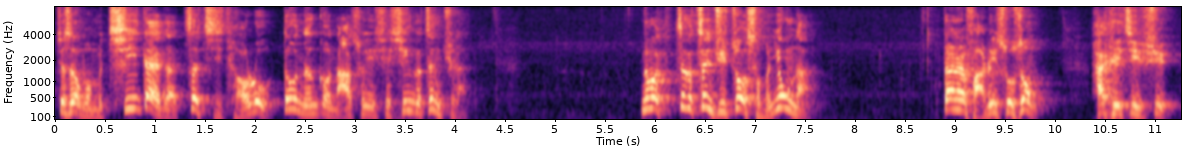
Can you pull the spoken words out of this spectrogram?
就是我们期待的这几条路都能够拿出一些新的证据来。那么这个证据做什么用呢？当然，法律诉讼还可以继续，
